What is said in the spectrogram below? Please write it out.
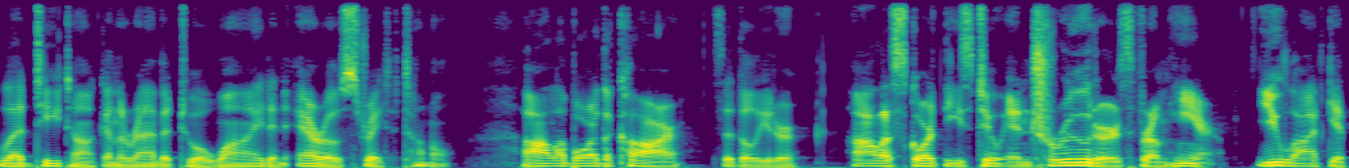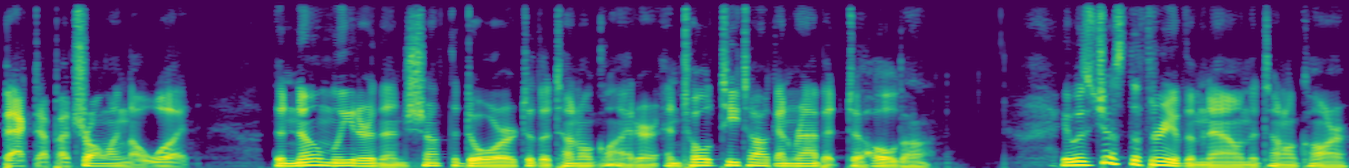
led Tea Talk and the rabbit to a wide and arrow straight tunnel. All aboard the car, said the leader. I'll escort these two intruders from here. You lot get back to patrolling the wood. The gnome leader then shut the door to the tunnel glider and told Tea and Rabbit to hold on. It was just the three of them now in the tunnel car,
